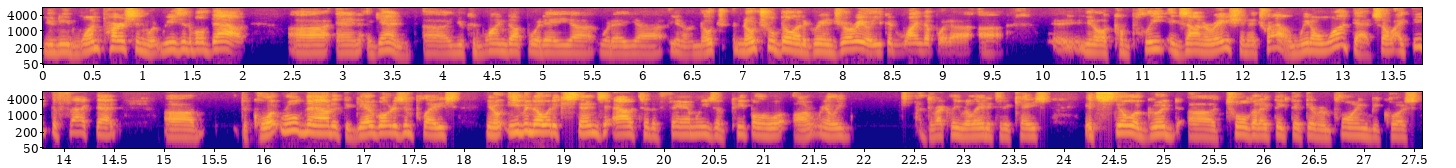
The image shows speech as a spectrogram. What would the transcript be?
you need one person with reasonable doubt. Uh, and again, uh, you could wind up with a uh, with a uh, you know no no true bill at a grand jury, or you could wind up with a, a you know a complete exoneration at trial, and we don't want that. So I think the fact that uh, the court ruled now that the gag order is in place. You know, even though it extends out to the families of people who aren't really directly related to the case, it's still a good uh, tool that I think that they're employing because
